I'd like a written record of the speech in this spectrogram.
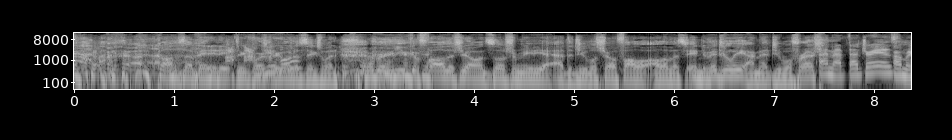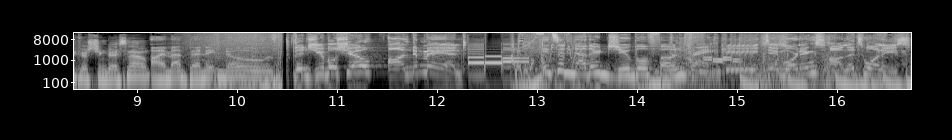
Call us up 888-343-1061. Remember, you can follow the show on social media at The Jubal Show. Follow all of us individually. I'm at Jubal Fresh. I'm at that Dreas. I'm a Christian Grace now. I'm at Bennett Knows. The Jubal Show on demand. It's another Jubal phone prank. Weekday mornings on the 20s.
